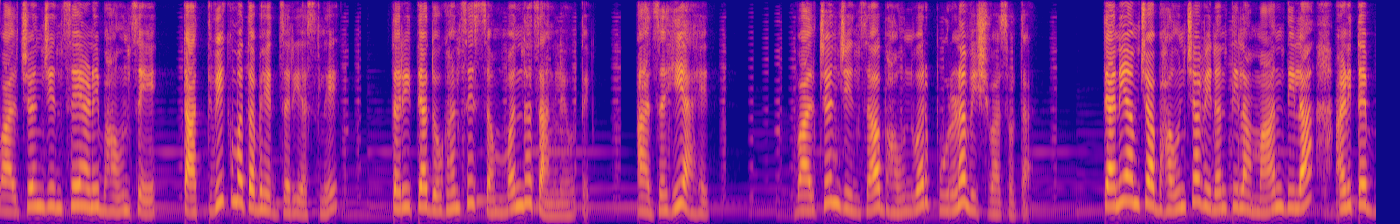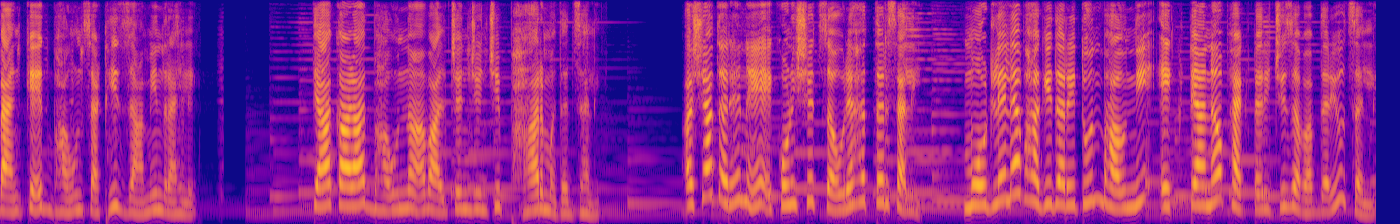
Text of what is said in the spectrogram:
वालचंदजींचे आणि भाऊंचे तात्विक मतभेद जरी असले तरी त्या दोघांचे संबंध चांगले होते. आजही आहेत. वालचंदजींचा भाऊंवर पूर्ण विश्वास होता. त्यांनी आमच्या भाऊंच्या विनंतीला मान दिला आणि ते बँकेत भाऊंसाठी जामीन राहिले. त्या काळात भाऊंना वालचंदजींची फार मदत झाली. अशा तऱ्हेने एकोणीसशे चौऱ्याहत्तर साली मोडलेल्या भागीदारीतून भाऊंनी एकट्यानं फॅक्टरीची जबाबदारी उचलली.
